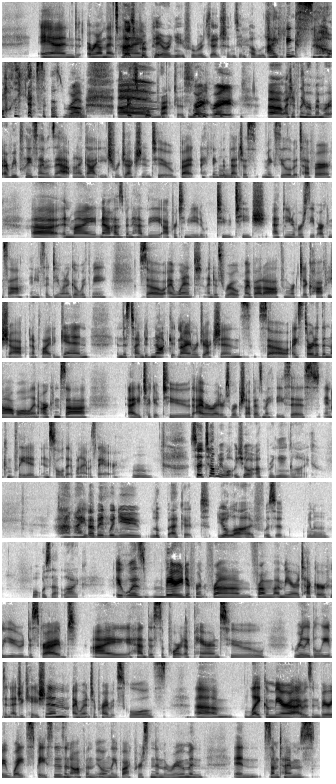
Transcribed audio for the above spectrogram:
And around that time, That's preparing you for rejections in publishing. I think so. yes, it was rough. it's called Um, practice. right, right. Um, I definitely remember every place I was at when I got each rejection too. But I think that that just makes you a little bit tougher. Uh, and my now husband had the opportunity to, to teach at the University of Arkansas, and he said, "Do you want to go with me?" So I went. I just wrote my butt off and worked at a coffee shop and applied again, and this time did not get nine rejections. So I started the novel in Arkansas. I took it to the Iowa Writers Workshop as my thesis and completed and sold it when I was there. So tell me, what was your upbringing like? Um, I, I mean, when you look back at your life, was it, you know, what was that like? it was very different from from Emira Tucker, who you described. I had the support of parents who really believed in education. I went to private schools. Um, like Emira, I was in very white spaces and often the only black person in the room, and and sometimes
